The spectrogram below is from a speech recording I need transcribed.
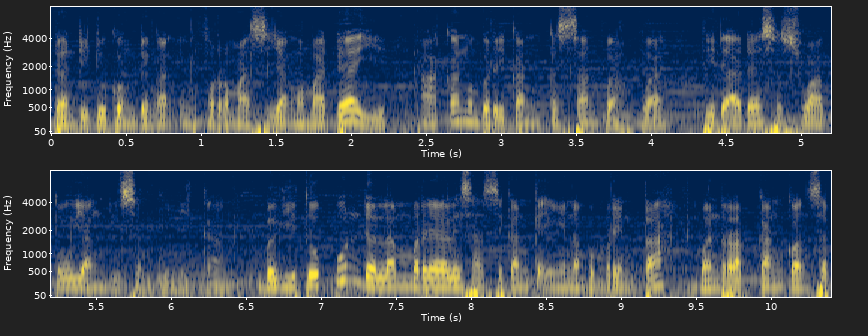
dan didukung dengan informasi yang memadai akan memberikan kesan bahwa tidak ada sesuatu yang disembunyikan. Begitupun dalam merealisasikan keinginan pemerintah menerapkan konsep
